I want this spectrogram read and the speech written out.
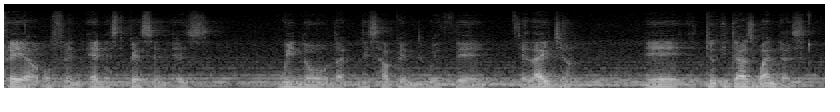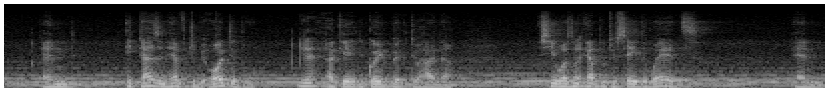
prayer of an earnest person, as we know that this happened with uh, Elijah, uh, it, do- it does wonders. And it doesn't have to be audible. Yeah, Again, going back to Hannah, she was not able to say the words. And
